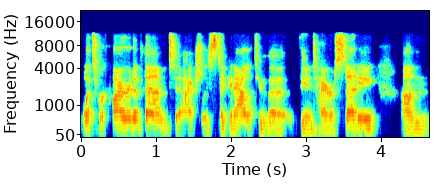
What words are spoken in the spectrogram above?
what's required of them to actually stick it out through the, the entire study. Um,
